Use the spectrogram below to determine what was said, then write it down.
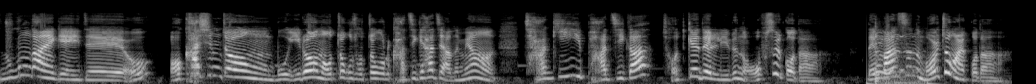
누군가에게 이제 어? 억하심정 뭐 이런 어쩌고 저쩌고를 가지게 하지 않으면 자기 바지가 젖게 될 일은 없을 거다. 내 반스는 멀쩡할 거다.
